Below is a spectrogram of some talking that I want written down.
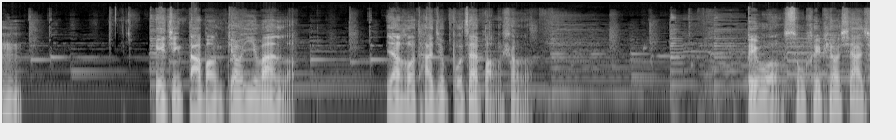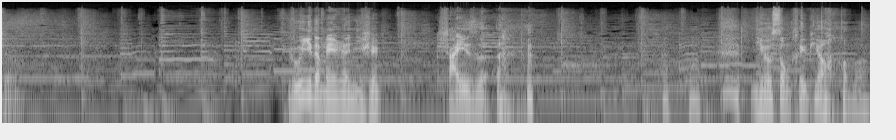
嗯，已经打榜掉一万了，然后他就不在榜上了。被我送黑票下去了。如意的美人，你是啥意思？你又送黑票吗？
